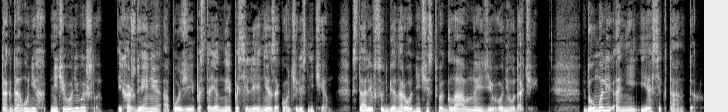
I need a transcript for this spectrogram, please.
Тогда у них ничего не вышло, и хождение, а позже и постоянные поселения закончились ничем, стали в судьбе народничества главной его неудачей. Думали они и о сектантах.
